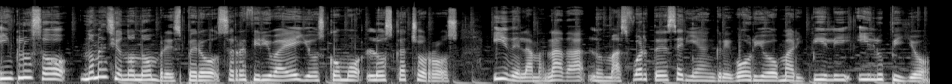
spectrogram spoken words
Incluso no mencionó nombres, pero se refirió a ellos como los cachorros, y de la manada los más fuertes serían Gregorio, Maripili y Lupillo.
